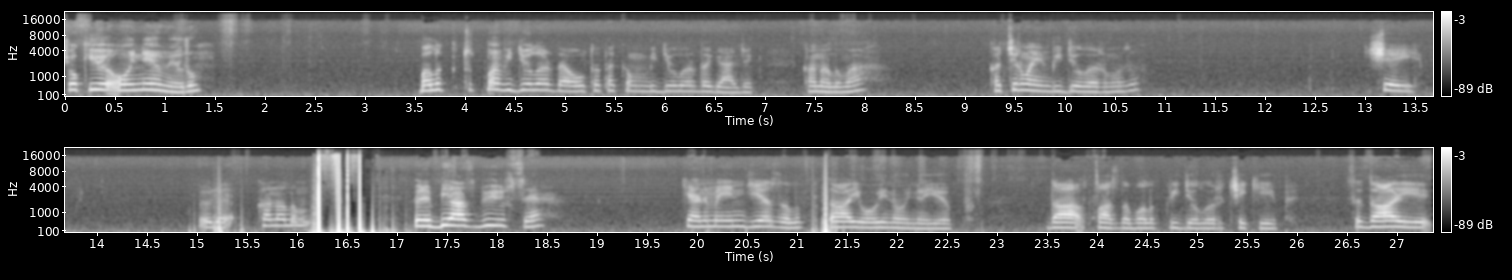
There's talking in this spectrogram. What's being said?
çok iyi oynayamıyorum. Balık tutma videoları da, olta takım videoları da gelecek kanalıma. Kaçırmayın videolarımızı. Şey böyle kanalım böyle biraz büyürse kendime yeni cihaz alıp daha iyi oyun oynayıp daha fazla balık videoları çekip size daha iyi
